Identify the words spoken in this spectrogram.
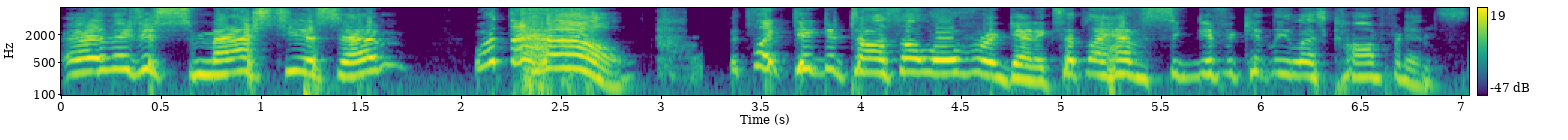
and they just smash TSM? What the hell? It's like Dignitas all over again, except I have significantly less confidence.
